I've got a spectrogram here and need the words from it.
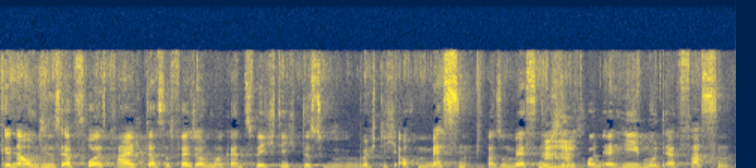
Genau, und dieses erfolgreich, das ist vielleicht auch nochmal ganz wichtig, das möchte ich auch messen. Also messen im mhm. Sinne von erheben und erfassen.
